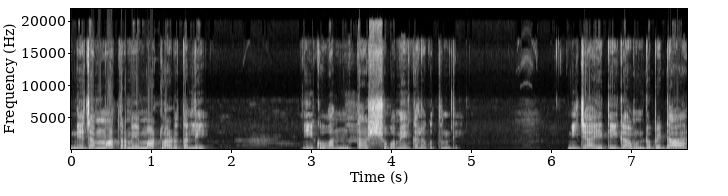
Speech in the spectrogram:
నిజం మాత్రమే మాట్లాడు తల్లి. నీకు అంతా శుభమే కలుగుతుంది. నిజాయితీగా ఉండు బిడ్డా.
